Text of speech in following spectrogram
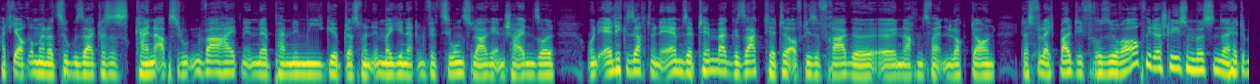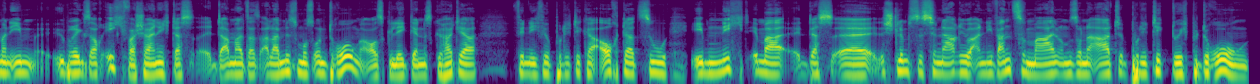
hat ja auch immer dazu gesagt, dass es keine absoluten Wahrheiten in der Pandemie gibt, dass man immer je nach Infektionslage entscheiden soll. Und ehrlich gesagt, wenn er im September gesagt hätte auf diese Frage äh, nach dem zweiten Lockdown, dass vielleicht bald die Friseure auch wieder schließen müssen, dann hätte man ihm übrigens auch ich wahrscheinlich das äh, damals als Alarmismus und Drohung ausgelegt, denn es gehört ja, finde ich, für Politiker auch dazu, eben nicht immer das äh, schlimmste Szenario an die Wand zu malen, um so eine Art Politik durch Bedrohung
